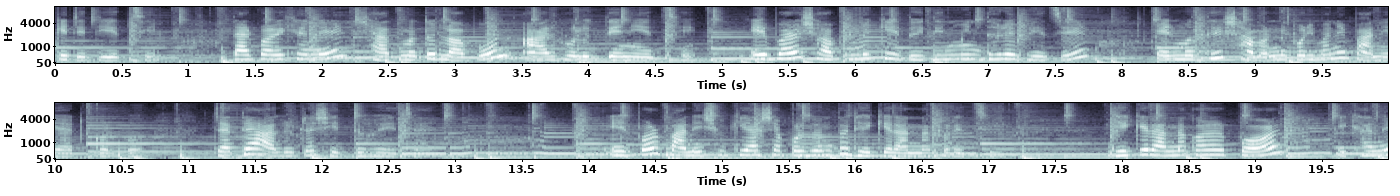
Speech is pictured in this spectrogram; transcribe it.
কেটে দিয়েছি। তারপর এখানে স্বাদ মতো লবণ আর হলুদ দিয়ে নিয়েছি। এবার সবগুলোকে দুই তিন মিনিট ধরে ভেজে এর মধ্যে সামান্য পরিমাণে পানি অ্যাড করব, যাতে আলুটা সিদ্ধ হয়ে যায়। এরপর পানি শুকিয়ে আসা পর্যন্ত ঢেকে রান্না করেছি। ঢেকে রান্না করার পর এখানে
